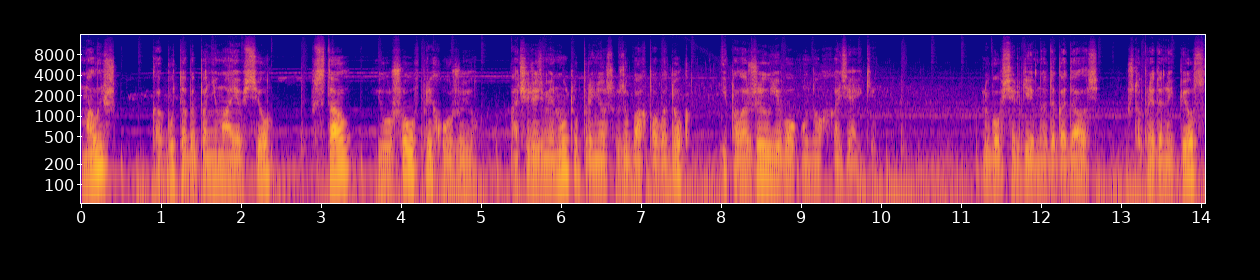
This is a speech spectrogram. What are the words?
Малыш, как будто бы понимая все, встал и ушел в прихожую, а через минуту принес в зубах поводок и положил его у ног хозяйки. Любовь Сергеевна догадалась, что преданный пес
